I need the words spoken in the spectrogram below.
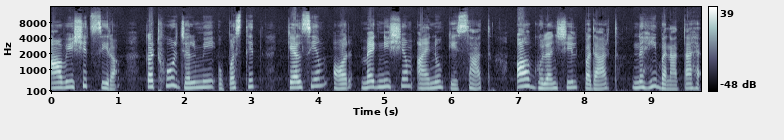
आवेशित सिरा कठोर जल में उपस्थित कैल्शियम और मैग्नीशियम आयनों के साथ अघुलनशील पदार्थ नहीं बनाता है।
